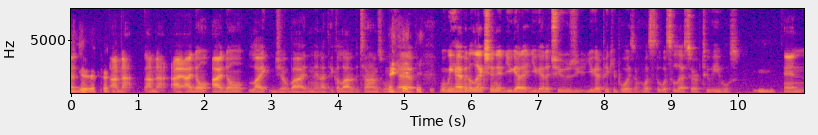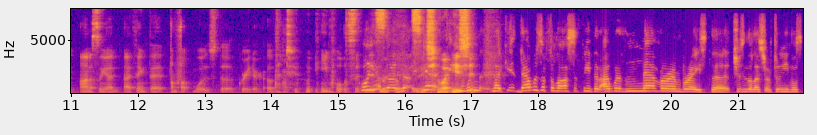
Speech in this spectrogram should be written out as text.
Yeah. I'm not. I'm not. I, I don't. I don't like Joe Biden, and I think a lot of the times when we have when we have an election, it, you gotta you gotta choose. You, you gotta pick your poison. What's the what's the lesser of two evils? Mhm. And honestly, I, I think that Trump was the greater of the two evils. In Well, yeah, this the, the, situation. wouldn't- like it, that was a philosophy that I would have never embraced, the choosing the lesser of two evils,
